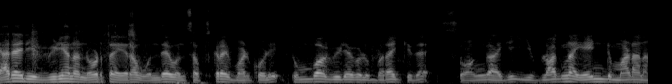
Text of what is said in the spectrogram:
ಯಾರ್ಯಾರು ಈ ವಿಡಿಯೋನ ನೋಡ್ತಾ ಇರೋ ಒಂದೇ ಒಂದು ಸಬ್ಸ್ಕ್ರೈಬ್ ಮಾಡ್ಕೊಳ್ಳಿ. ತುಂಬ ವಿಡಿಯೋಗಳು ಬರೋಕ್ಕಿದೆ. ಸೊ ಹಂಗಾಗಿ ಈ ವ್ಲಾಗ್ನ ಎಂಡ್ ಮಾಡೋಣ.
